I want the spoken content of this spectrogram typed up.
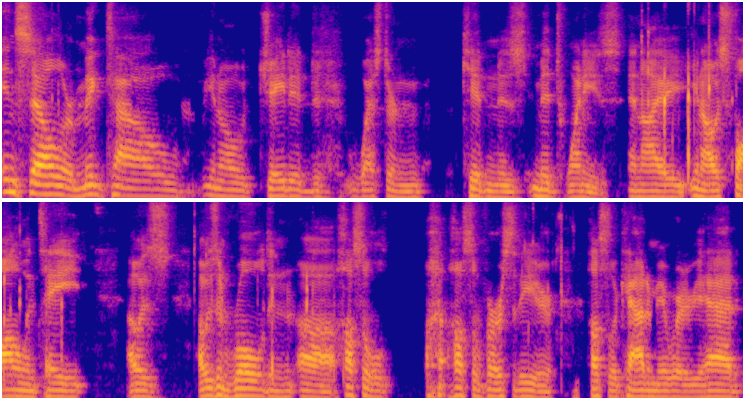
incel or MGTOW, you know, jaded Western kid in his mid twenties, and I, you know, I was following Tate. I was I was enrolled in uh, Hustle Hustle Versity or Hustle Academy or whatever you had,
